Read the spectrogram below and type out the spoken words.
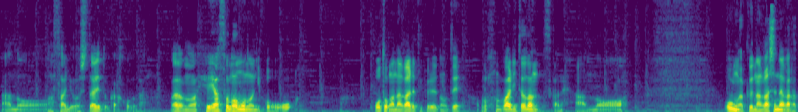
あの作業したりとか、こうあの部屋そのものにこう音が流れてくるので、割となんですかね、あの音楽流しながら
